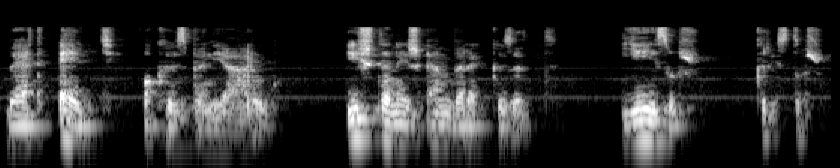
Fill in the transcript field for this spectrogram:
mert egy a közben járó, Isten és emberek között, Jézus Krisztus.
